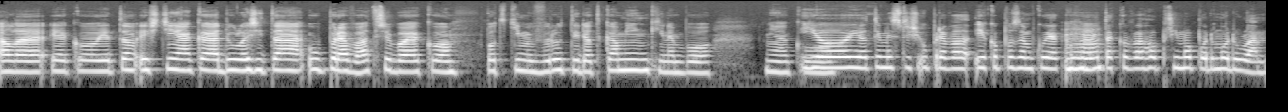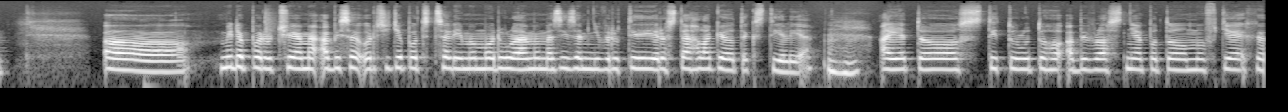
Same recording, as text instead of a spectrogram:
ale jako je to ještě nějaká důležitá úprava, třeba jako pod tím vruty dát kamínky nebo nějakou... Jo, jo, ty myslíš úprava jako pozemku jako uh-huh. takového přímo pod modulem. Uh, my doporučujeme, aby se určitě pod celým modulem mezi zemní vruty roztáhla geotextilie. Uh-huh. A je to z titulu toho, aby vlastně potom v těch uh,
